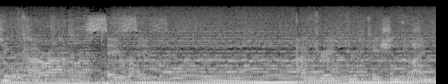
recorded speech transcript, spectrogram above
5時から正論 Accurate Communication Time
